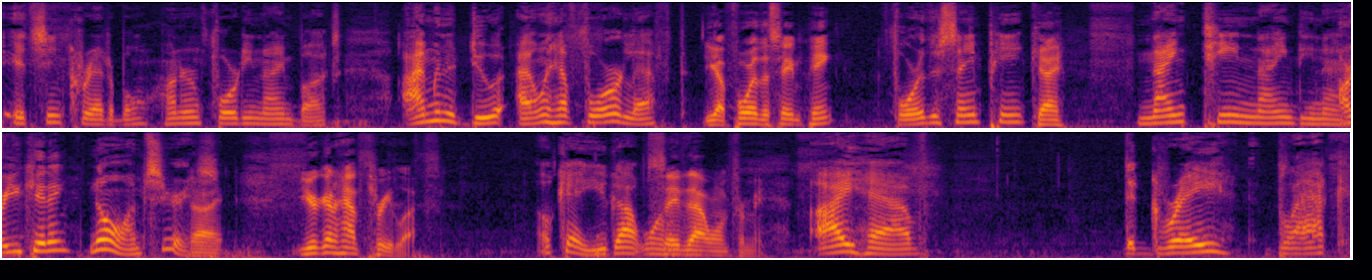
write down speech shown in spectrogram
It's incredible, 149 bucks. I'm going to do it. I only have four left. You got four of the same pink. Four of the same pink. Okay. 19.99. Are you kidding? No, I'm serious. All right. You're gonna have three left. Okay, you got one. Save that one for me. I have the gray black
